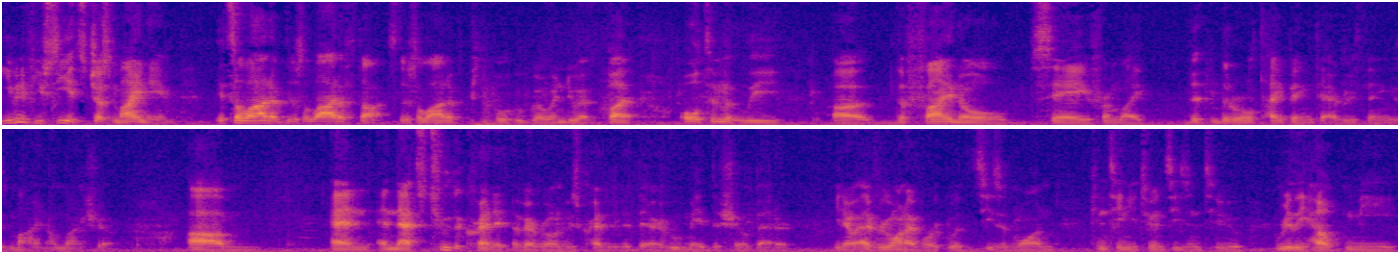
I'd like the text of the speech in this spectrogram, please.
even if you see it's just my name, it's a lot of there's a lot of thoughts, there's a lot of people who go into it, but ultimately uh, the final say from like the literal typing to everything is mine on my show. Um, and and that's to the credit of everyone who's credited there who made the show better. You know, everyone I've worked with in season one, continue to in season two, really helped me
